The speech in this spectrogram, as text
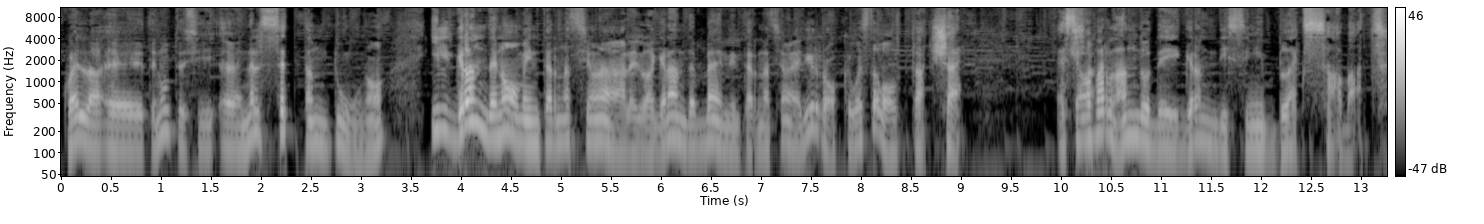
quella eh, tenutasi eh, nel 71, il grande nome internazionale, la grande band internazionale di rock, questa volta c'è. E stiamo C'è. parlando dei grandissimi Black Sabbath.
